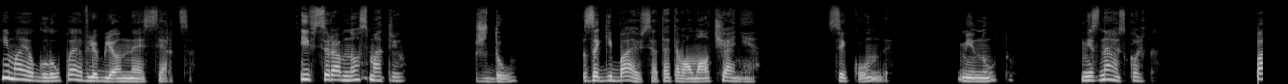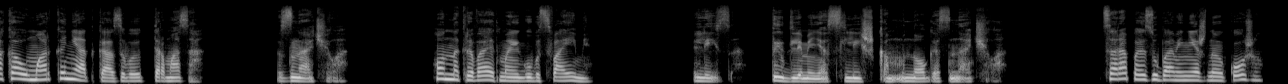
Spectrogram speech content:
и мое глупое влюбленное сердце. И все равно смотрю. Жду. Загибаюсь от этого молчания. Секунды. Минуту. Не знаю сколько. Пока у Марка не отказывают тормоза. Значило. Он накрывает мои губы своими. «Лиза, ты для меня слишком много значила». Царапая зубами нежную кожу,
